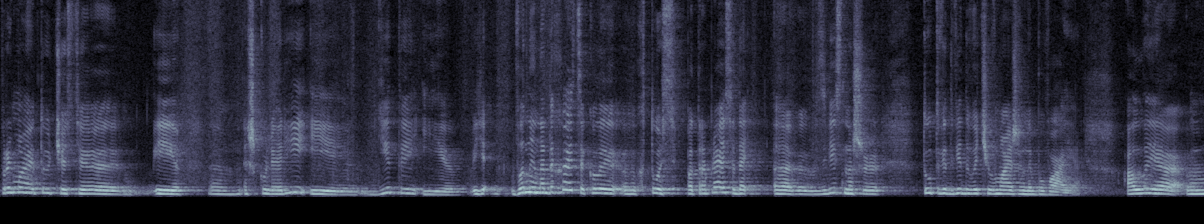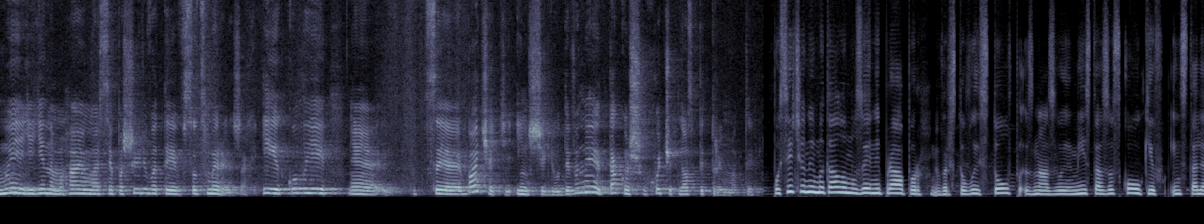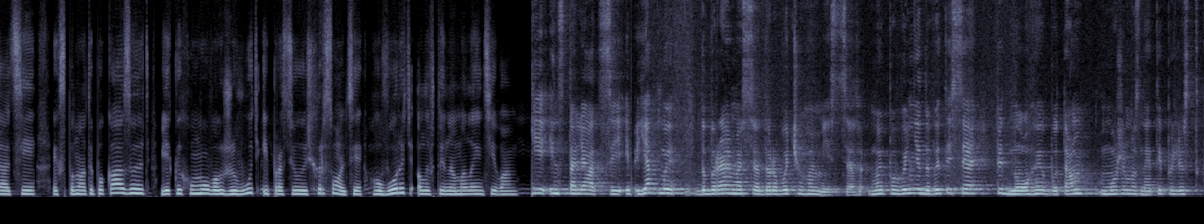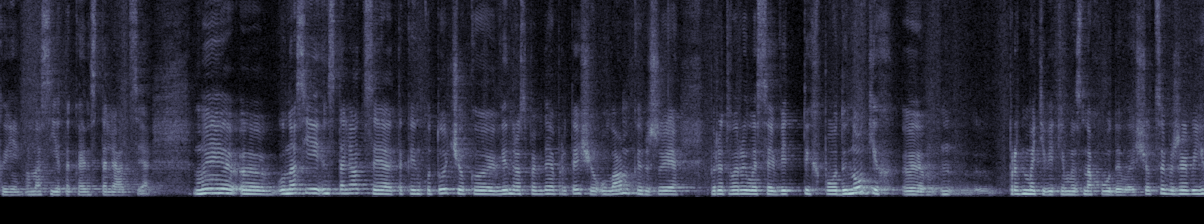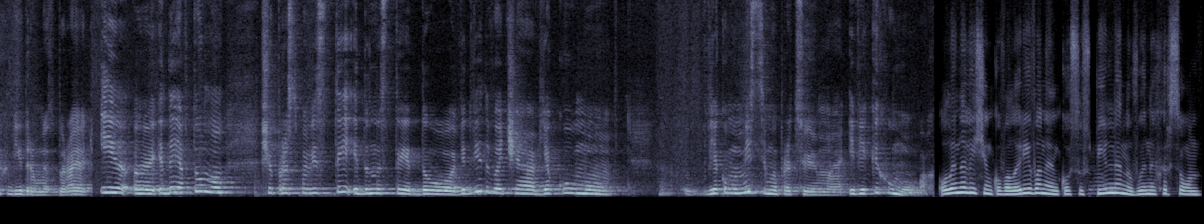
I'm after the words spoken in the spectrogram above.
Приймають участь е, і е, школярі, і діти, і вони надихаються, коли е, хтось потрапляє сюди. Звісно ж, тут відвідувачів майже не буває. Але ми її намагаємося поширювати в соцмережах. І коли е, це бачать інші люди, вони також хочуть нас підтримати. Посічений металом музейний прапор, верстовий стовп з назвою міста з осколків, інсталяції. Експонати показують, в яких умовах живуть і працюють херсонці, говорить Алевтина Мелентєва. Є інсталяції, і як ми добираємося до робочого місця. Ми повинні дивитися під ноги, бо там можемо знайти пелюстки. У нас є така інсталяція. Ми, е, у нас є інсталяція, такий куточок. Він розповідає про те, що уламки вже перетворилися від тих поодиноких е, предметів, які ми знаходили, що це вже їх відрами збирають. І е, ідея в тому, щоб розповісти і донести до відвідувача, в якому, в якому місці ми працюємо і в яких умовах. Олена Ліщенко, Валерій Іваненко, Суспільне новини Херсон.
